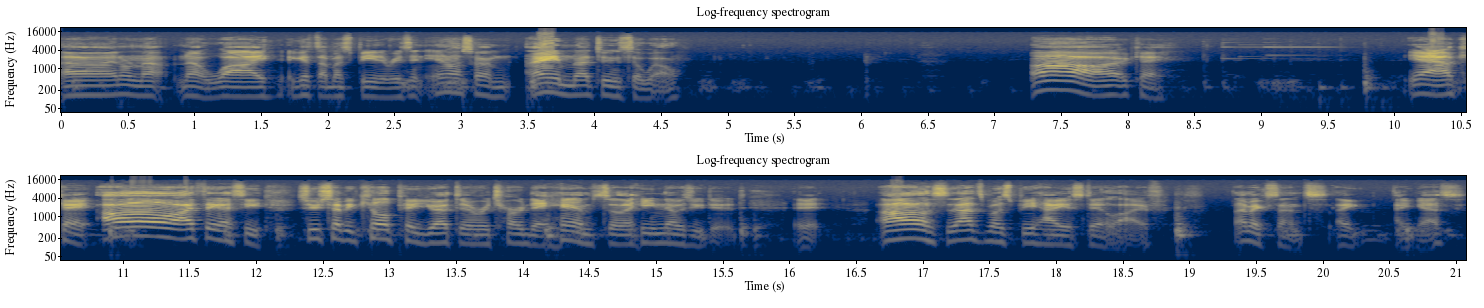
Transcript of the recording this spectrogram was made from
Uh, I don't know, know why. I guess that must be the reason. And also, I'm I am not doing so well. Ah, okay. Yeah, okay. Oh, I think I see. So you said we kill a pig, you have to return to him so that he knows you did it. Oh, so that must be how you stay alive. That makes sense. I I guess.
